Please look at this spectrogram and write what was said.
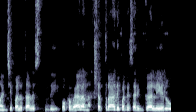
మంచి ఫలితాలు ఇస్తుంది. ఒకవేళ నక్షత్రాధిపతి సరిగ్గా లేరు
